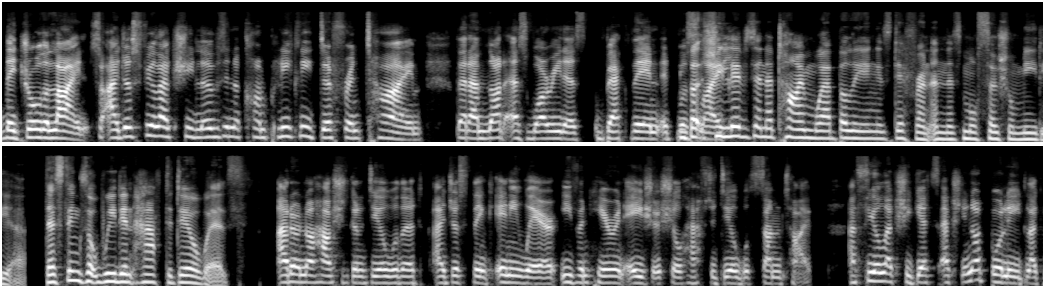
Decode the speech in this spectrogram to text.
they draw the line. So I just feel like she lives in a completely different time that I'm not as worried as back then. It was but like she lives in a time where bullying is different and there's more social media. There's things that we didn't have to deal with. I don't know how she's gonna deal with it. I just think anywhere, even here in Asia, she'll have to deal with some type. I feel like she gets actually not bullied, like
